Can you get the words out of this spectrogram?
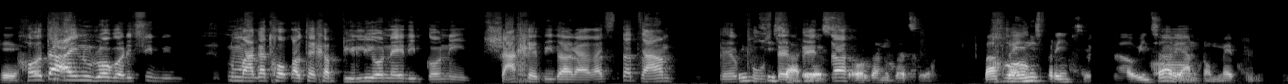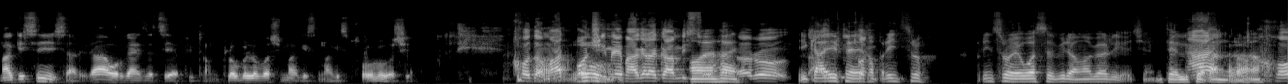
კი. ხო და აი ნუ როგორ იცი ნუ მაგათ ხო ყავთ ახლა ბილიონერი მგონი შახები და რაღაც და ძალიან ბევრ ფულს დებენ და ორგანიზაცია. ბახრეინის პრინციპი რა ვინც არის ანუ მე მაგისი ის არის რა ორგანიზაცია თვითონ ფლობელობაში მაგის მაგის ფლობელობაში ხო და მათ პონჩი მე მაგრა გამისწორა რომ იკაიფე ხა პრინც რო პრინც რო ევასები რა მაგარია ჩემ თელი ქვეყანა რა. ხო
